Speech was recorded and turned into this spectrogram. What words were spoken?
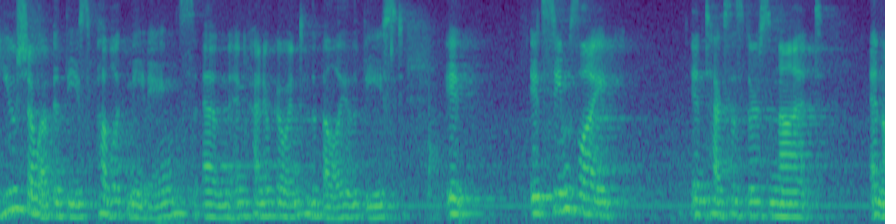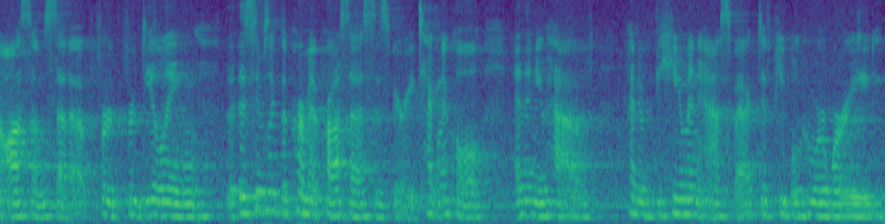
you show up at these public meetings and, and kind of go into the belly of the beast. It, it seems like in Texas there's not an awesome setup for, for dealing, it seems like the permit process is very technical, and then you have kind of the human aspect of people who are worried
